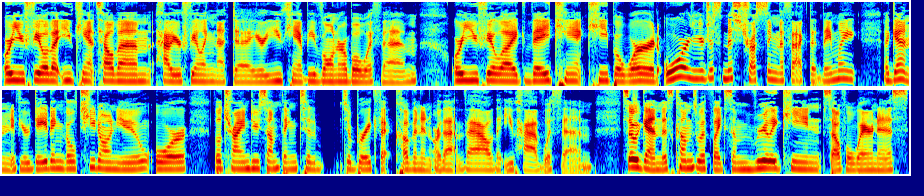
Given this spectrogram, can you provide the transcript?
or you feel that you can't tell them how you're feeling that day, or you can't be vulnerable with them, or you feel like they can't keep a word, or you're just mistrusting the fact that they might, again, if you're dating, they'll cheat on you, or they'll try and do something to to break that covenant or that vow that you have with them. So again, this comes with like some really keen self-awareness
